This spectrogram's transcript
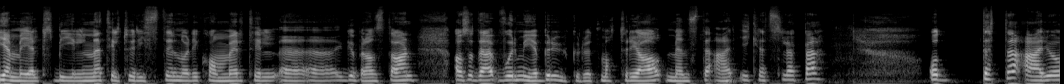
hjemmehjelpsbilene til turister når de kommer til eh, Gudbrandsdalen? Altså det er, hvor mye bruker du et material mens det er i kretsløpet? Og dette er jo,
